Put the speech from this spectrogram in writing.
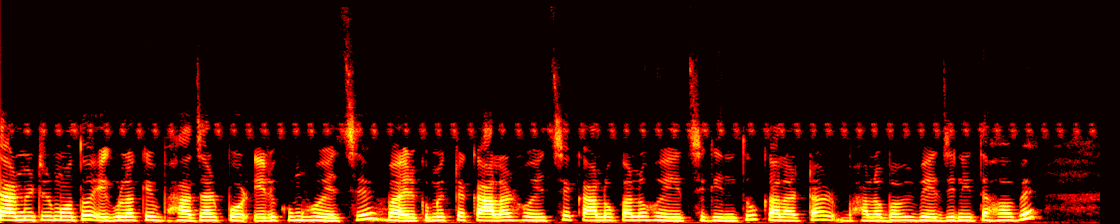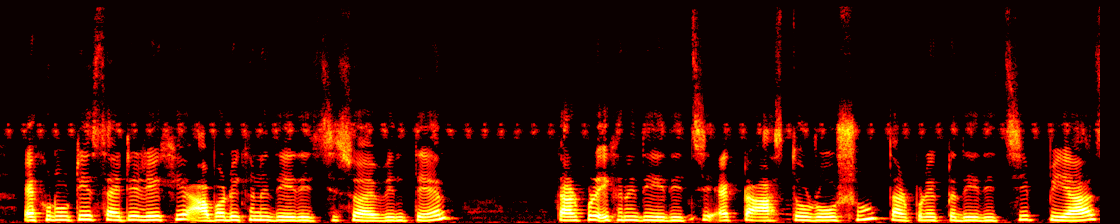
চার মিনিটের মতো এগুলাকে ভাজার পর এরকম হয়েছে বা এরকম একটা কালার হয়েছে, কালো কালো হয়েছে কিন্তু কালারটা ভালোভাবে ভেজে নিতে হবে। এখন উঠিয়ে সাইডে রেখে আবার এখানে দিয়ে দিচ্ছি সয়াবিন তেল। তারপর এখানে দিয়ে দিচ্ছি একটা আস্ত রসুন, তারপরে একটা দিয়ে দিচ্ছি পেঁয়াজ,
